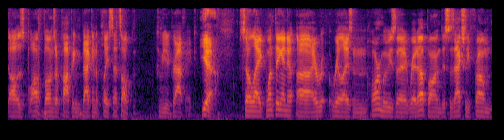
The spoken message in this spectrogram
all his bones are popping back into place that's all computer graphic Yeah. So like one thing I know uh, I re- realized in horror movies that I read up on this is actually from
